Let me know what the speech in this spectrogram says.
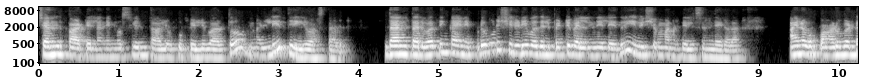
చంద్ పాటిల్ అనే ముస్లిం తాలూకు పెళ్ళి వారితో మళ్ళీ తిరిగి వస్తాడు. దాని తర్వాత ఇంకా ఆయన ఎప్పుడు కూడా షిరిడి వదిలిపెట్టి వెళ్ళనే లేదు. ఈ విషయం మనకు తెలిసిందే కదా. ఆయన ఒక పాడుబడ్డ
